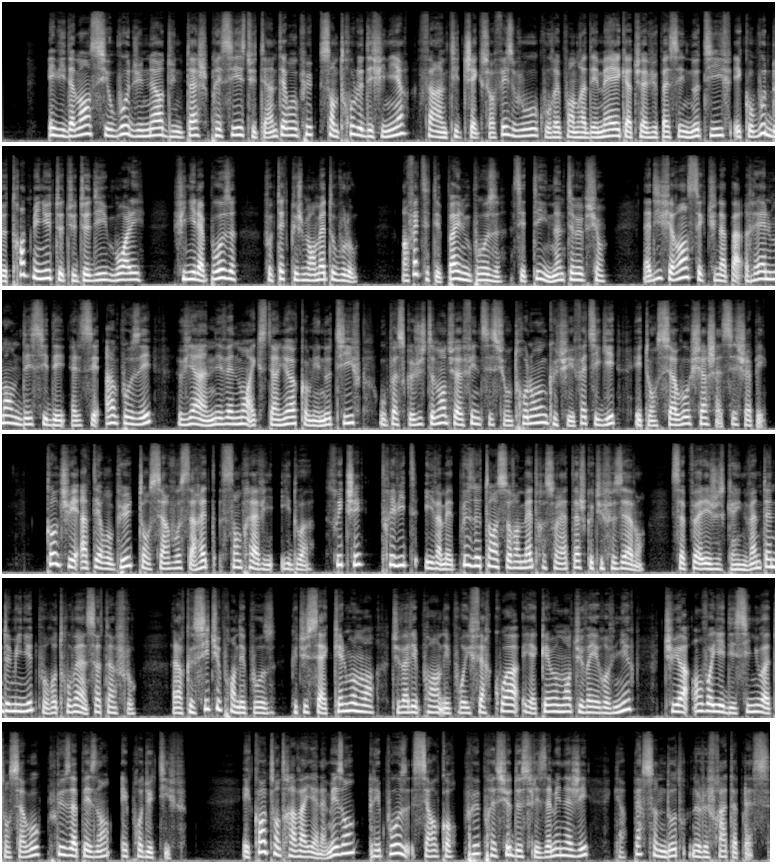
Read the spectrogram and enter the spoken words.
Évidemment, si au bout d'une heure d'une tâche précise, tu t'es interrompu sans trop le définir, faire un petit check sur Facebook ou répondre à des mails car tu as vu passer une notif et qu'au bout de 30 minutes, tu te dis Bon, allez, fini la pause, faut peut-être que je me remette au boulot. En fait, c'était pas une pause, c'était une interruption. La différence, c'est que tu n'as pas réellement décidé, elle s'est imposée via un événement extérieur comme les notifs ou parce que justement tu as fait une session trop longue que tu es fatigué et ton cerveau cherche à s'échapper. Quand tu es interrompu, ton cerveau s'arrête sans préavis. Il doit switcher très vite et il va mettre plus de temps à se remettre sur la tâche que tu faisais avant. Ça peut aller jusqu'à une vingtaine de minutes pour retrouver un certain flot. Alors que si tu prends des pauses, que tu sais à quel moment tu vas les prendre et pour y faire quoi et à quel moment tu vas y revenir, tu as envoyé des signaux à ton cerveau plus apaisants et productifs. Et quand on travaille à la maison, les pauses, c'est encore plus précieux de se les aménager car personne d'autre ne le fera à ta place.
